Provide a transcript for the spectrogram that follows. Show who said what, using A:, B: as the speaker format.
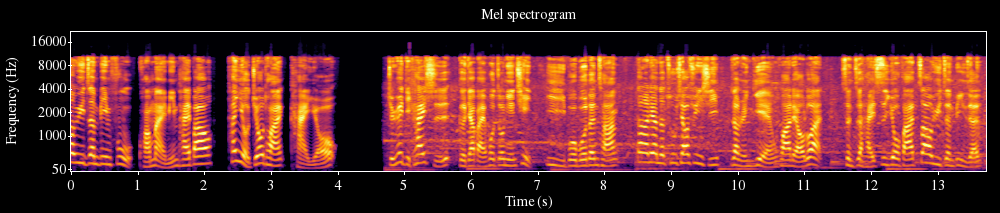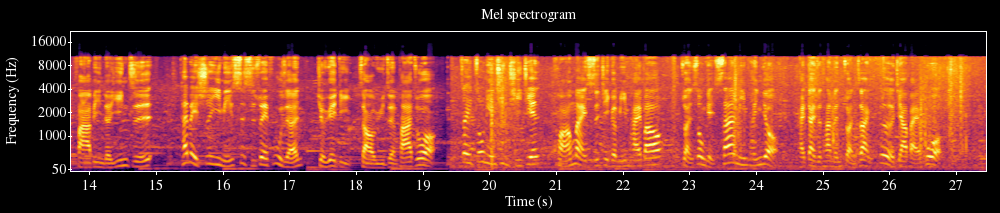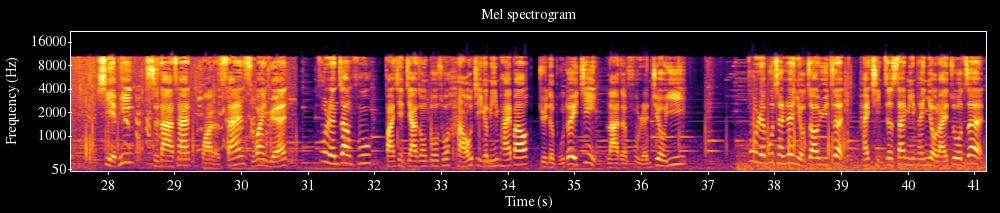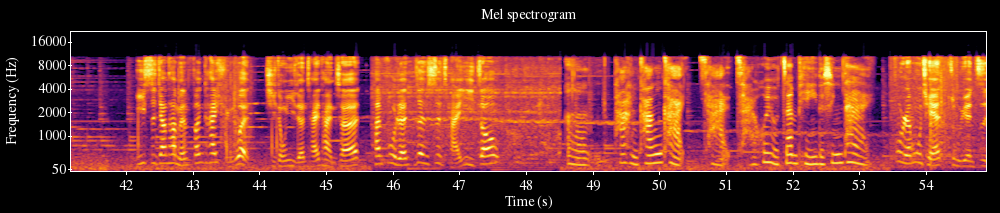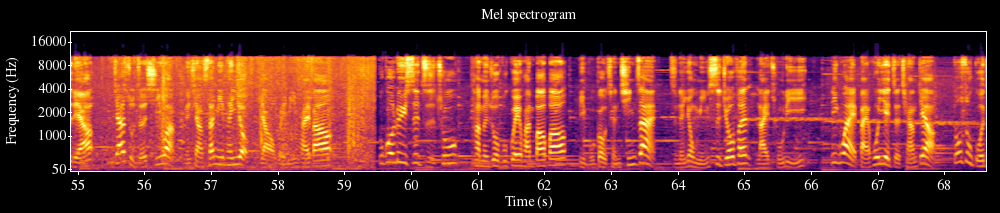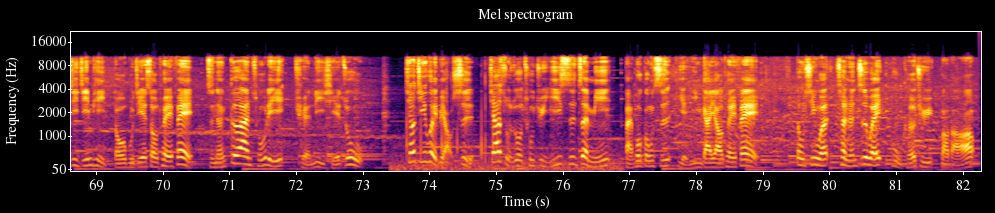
A: 躁郁症病妇狂买名牌包，摊友纠团揩油。九月底开始，各家百货周年庆一波波登场，大量的促销讯息让人眼花缭乱，甚至还是诱发躁郁症病人发病的因子。台北市一名四十岁妇人，九月底躁郁症发作，在周年庆期间狂买十几个名牌包，转送给三名朋友，还带着他们转战各家百货，血拼吃大餐，花了三十万元。富人丈夫发现家中多出好几个名牌包，觉得不对劲，拉着富人就医。富人不承认有躁郁症，还请这三名朋友来作证。医师将他们分开询问，其中一人才坦诚和富人认识才一周。
B: 嗯，他很慷慨，才才会有占便宜的心态。
A: 富人目前住院治疗，家属则希望能向三名朋友要回名牌包。不过，律师指出，他们若不归还包包，并不构成侵占，只能用民事纠纷来处理。另外，百货业者强调，多数国际精品都不接受退费，只能个案处理，全力协助。消基会表示，家属若出具医师证明，百货公司也应该要退费。动新闻趁人之危不可取报道。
